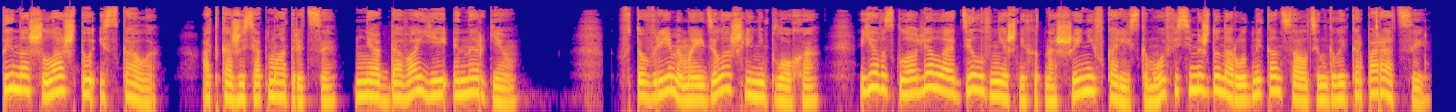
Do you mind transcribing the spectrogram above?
«Ты нашла, что искала. Откажись от матрицы, не отдавай ей энергию». В то время мои дела шли неплохо. Я возглавляла отдел внешних отношений в корейском офисе Международной консалтинговой корпорации.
